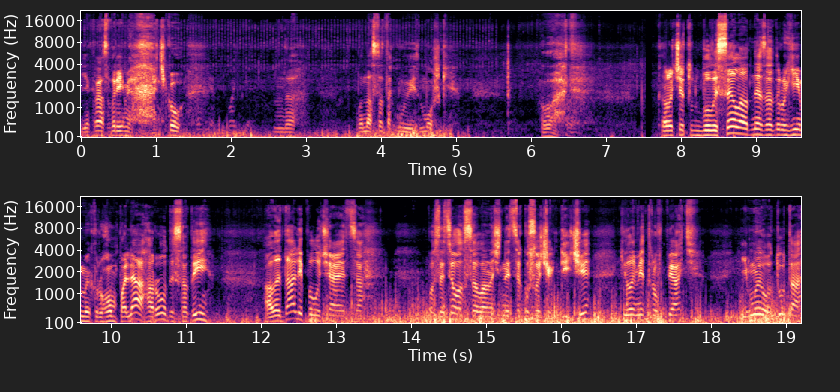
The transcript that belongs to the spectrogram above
Якраз время очков. Да. Бо нас атакують мошки. От. Коротше, тут були села одне за другими, кругом поля, городи, сади. Але далі, виходить, після цього села почнеться кусочок дічі, кілометрів 5. І ми отута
